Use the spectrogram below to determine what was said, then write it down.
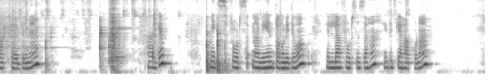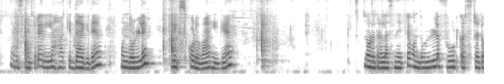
ಹಾಕ್ತಾ ಇದ್ದೇನೆ. ಹಾಗೆ ಮಿಕ್ಸ್ ಫ್ರೂಟ್ಸ್ ನಾವೇನು ತೊಗೊಂಡಿದ್ದೀವೋ ಎಲ್ಲ ಫ್ರೂಟ್ಸು ಸಹ ಇದಕ್ಕೆ ಹಾಕೋಣ. ನೋಡಿ ಸ್ನೇಹಿತರೆ, ಎಲ್ಲ ಹಾಕಿದ್ದಾಗಿದೆ. ಒಂದೊಳ್ಳೆ ಮಿಕ್ಸ್ ಕೊಡುವ ಹೀಗೆ. ನೋಡಿದ್ರಲ್ಲ ಸ್ನೇಹಿತರೆ, ಒಂದೊಳ್ಳೆ ಫ್ರೂಟ್ ಕಸ್ಟರ್ಡು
